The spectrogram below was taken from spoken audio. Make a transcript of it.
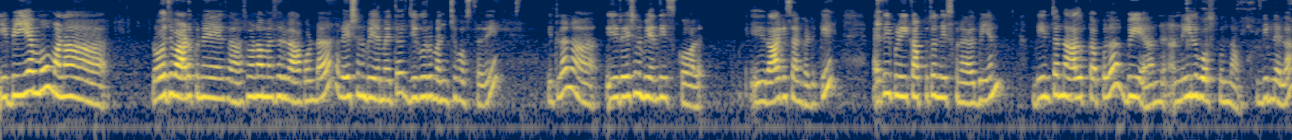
ఈ బియ్యము మన రోజు వాడుకునే స- సోనా మసూరి కాకుండా రేషన్ బియ్యం అయితే జిగురు మంచిగా వస్తుంది. ఇట్లా నా ఈ రేషన్ బియ్యం తీసుకోవాలి ఈ రాగి సంకటికి. అయితే ఇప్పుడు ఈ కప్పుతో తీసుకున్నా కదా బియ్యం. దీంతో నాలుగు కప్పుల బియ్యం నీళ్ళు పోసుకుందాం గిన్నెలా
